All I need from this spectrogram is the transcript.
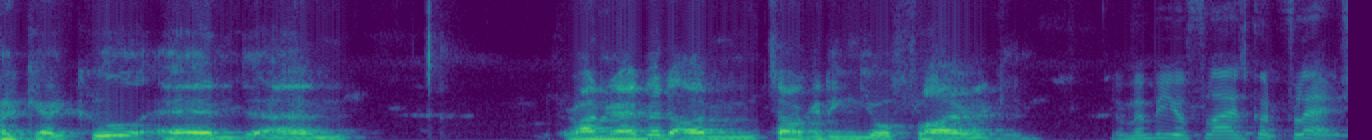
okay, cool. And um, Run Rabbit, I'm targeting your flyer again. Remember, your flyer's got flash.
